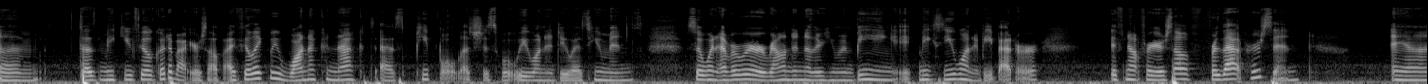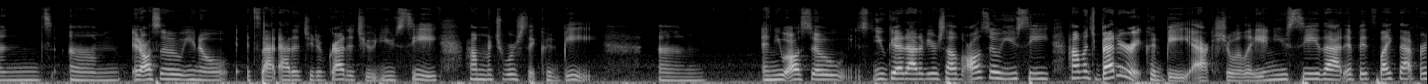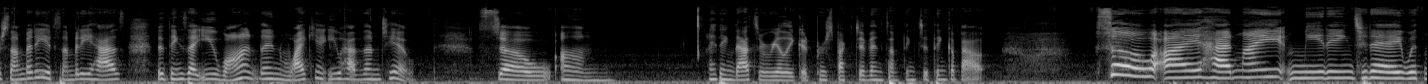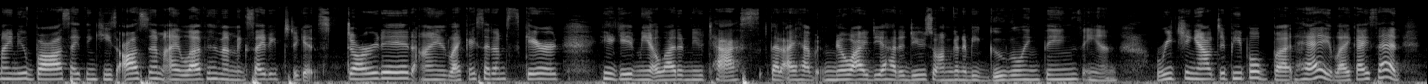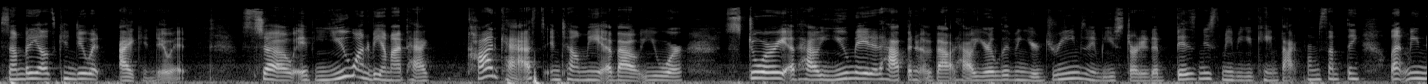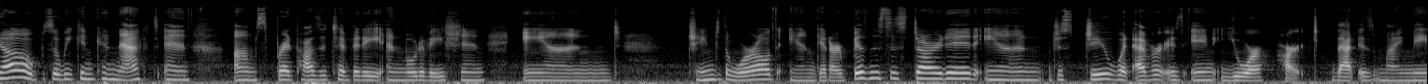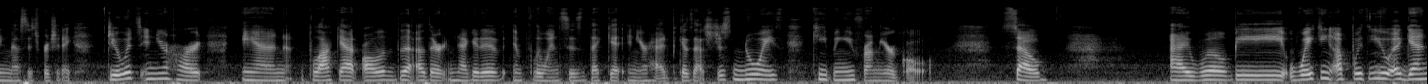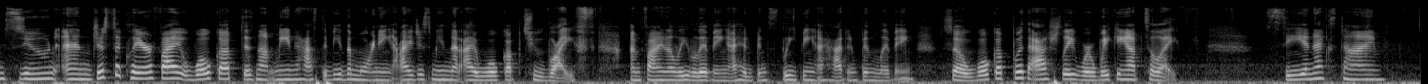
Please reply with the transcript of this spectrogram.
Um, does make you feel good about yourself. I feel like we want to connect as people. That's just what we want to do as humans. So whenever we're around another human being, it makes you want to be better if not for yourself, for that person. And um, it also, you know, it's that attitude of gratitude. You see how much worse it could be. Um, and you also you get out of yourself. Also you see how much better it could be actually. And you see that if it's like that for somebody if somebody has the things that you want then why can't you have them too? So um, i think that's a really good perspective and something to think about so, I had my meeting today with my new boss. I think he's awesome. I love him. I'm excited to get started. I like I said I'm scared. He gave me a lot of new tasks that I have no idea how to do, so I'm going to be googling things and reaching out to people, but hey, like I said, somebody else can do it, I can do it. So, if you want to be on my pack podcast and tell me about your story of how you made it happen, about how you're living your dreams. Maybe you started a business, maybe you came back from something. Let me know so we can connect and um, spread positivity and motivation and change the world and get our businesses started and just do whatever is in your heart. That is my main message for today. Do what's in your heart and block out all of the other negative influences that get in your head because that's just noise keeping you from your goal. So, I will be waking up with you again soon. And just to clarify, woke up does not mean it has to be the morning. I just mean that I woke up to life. I'm finally living. I had been sleeping, I hadn't been living. So, woke up with Ashley. We're waking up to life. See you next time.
